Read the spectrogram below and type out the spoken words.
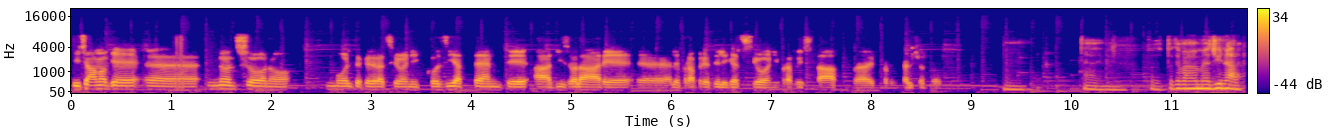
diciamo che eh, non sono molte federazioni così attente ad isolare eh, le proprie delegazioni, i propri staff, i propri calciatori. Mm. Potevamo immaginare.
